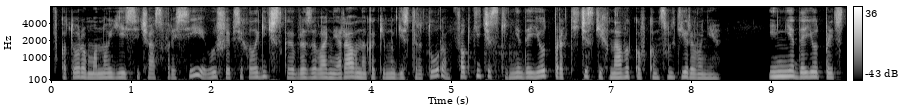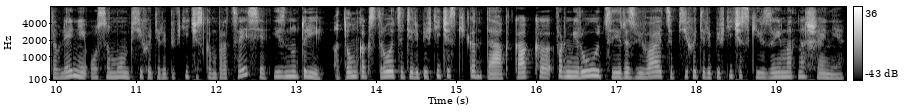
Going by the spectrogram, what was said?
в котором оно есть сейчас в России, высшее психологическое образование, равно как и магистратура, фактически не дает практических навыков консультирования и не дает представлений о самом психотерапевтическом процессе изнутри, о том, как строится терапевтический контакт, как формируются и развиваются психотерапевтические взаимоотношения,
